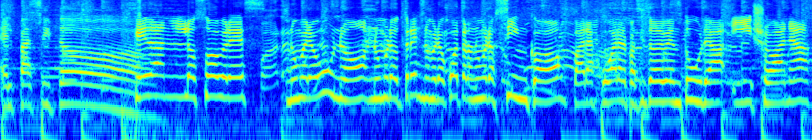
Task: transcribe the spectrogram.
El pasito. Quedan los sobres número 1, número 3, número 4, número 5 para jugar al pasito de aventura. Y Joana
